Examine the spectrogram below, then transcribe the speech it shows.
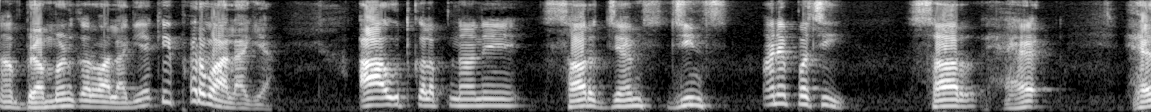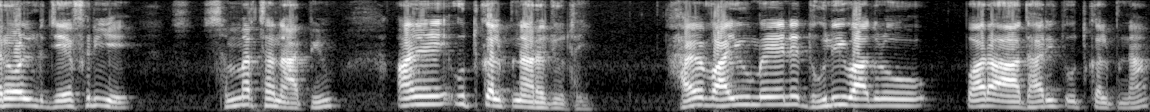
ભ્રમણ કરવા લાગ્યા કે ફરવા લાગ્યા. આ ઉત્કલ્પનાને સર જેમ્સ જીન્સ અને પછી સર હેરોલ્ડ જેફરીએ સમર્થન આપ્યું અને ઉત્કલ્પના રજૂ થઈ. હવે વાયુમય અને ધૂલી વાદળો પર આધારિત ઉત્કલ્પના.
